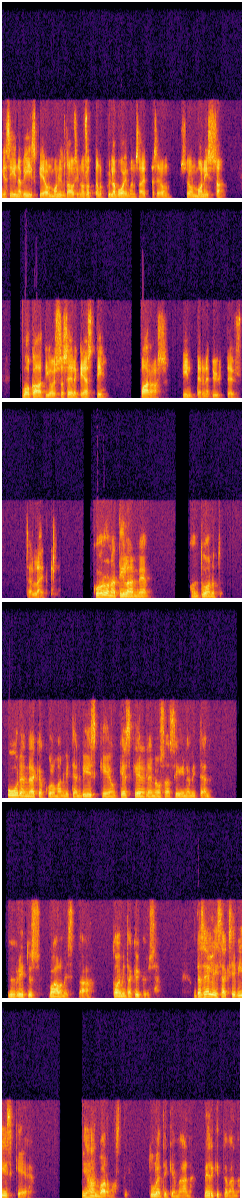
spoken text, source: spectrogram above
ja siinä 5G on monilta osin osoittanut kyllä voimansa, että se on, se on monissa lokaatioissa selkeästi paras internetyhteys tällä hetkellä. Koronatilanne on tuonut uuden näkökulman, miten 5G on keskeinen osa siinä, miten yritys valmistaa toimintakykynsä. Mutta sen lisäksi 5G ihan varmasti tulee tekemään merkittävän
